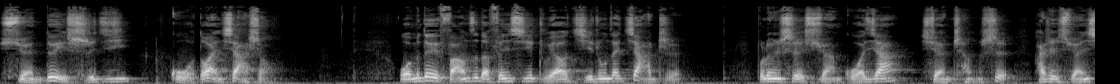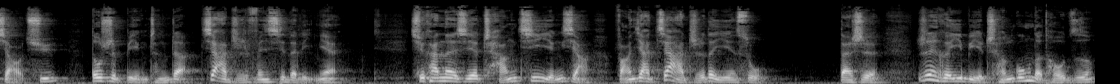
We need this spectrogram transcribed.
选对时机，果断下手。我们对房子的分析主要集中在价值，不论是选国家、选城市还是选小区，都是秉承着价值分析的理念，去看那些长期影响房价价值的因素。但是，任何一笔成功的投资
